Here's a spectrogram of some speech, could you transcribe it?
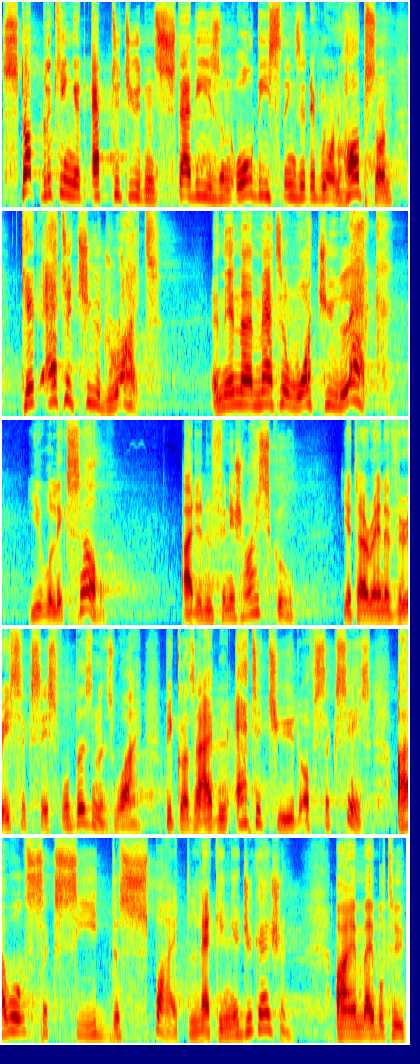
Stop looking at aptitude and studies and all these things that everyone hops on. Get attitude right. And then, no matter what you lack, you will excel. I didn't finish high school. Yet I ran a very successful business. Why? Because I had an attitude of success. I will succeed despite lacking education. I am able to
